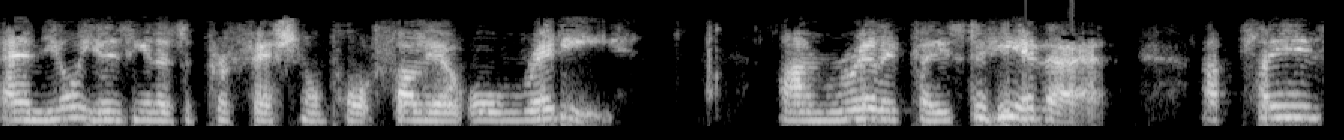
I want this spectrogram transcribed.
and you're using it as a professional portfolio already. I'm really pleased to hear that. Uh, please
